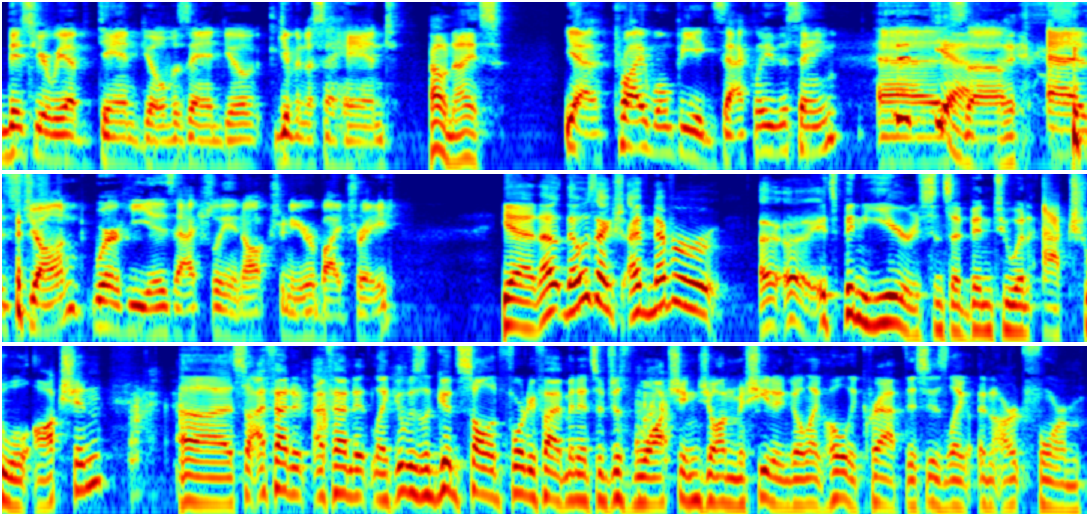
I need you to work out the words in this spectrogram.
this year we have Dan Gilvezan gil- giving us a hand. oh, nice. Yeah, probably won't be exactly the same as Yeah. uh, as John, where he is actually an auctioneer by trade. Yeah, that, that was actually I've never. Uh, uh, it's been years since I've been to an actual auction, uh, so I found it. I found it like it was a good solid forty five minutes of just watching John Machida and going like, "Holy crap, this is like an art form!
